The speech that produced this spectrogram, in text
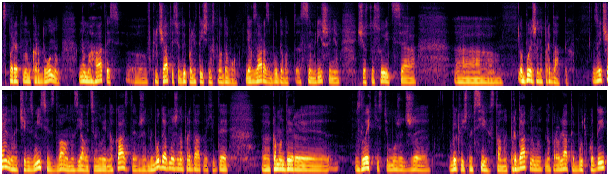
з перетином кордону, намагатись е, включати сюди політичну складову. Як зараз буде от з цим рішенням, що стосується е, обмежено придатних. Звичайно, через місяць-два у нас з'явиться новий наказ, де вже не буде обмежено придатних, і де е, командири з легкістю можуть вже виключно всі стануть придатними направляти будь-куди,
